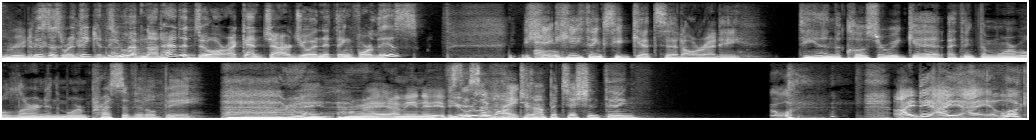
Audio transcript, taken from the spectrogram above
Rude This is ridiculous. You have not had a tour. I can't charge you anything for this. He, he thinks he gets it already. Dan, the closer we get, I think the more we'll learn and the more impressive it'll be. all right. All right. I mean, if, if Is you this really a want height to, competition thing? I, I, I look.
